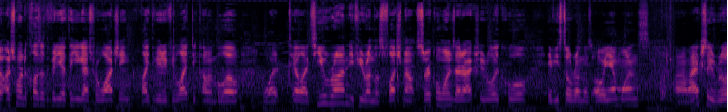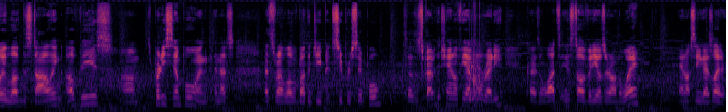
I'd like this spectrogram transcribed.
So I just wanted to close out the video. Thank you guys for watching. Like the video if you liked it. Comment below what taillights you run. If you run those flush mount circle ones that are actually really cool. If you still run those OEM ones. Um, I actually really love the styling of these. Um, it's pretty simple and, and that's that's what I love about the Jeep. It's super simple. So subscribe to the channel if you haven't already because lots of install videos are on the way. And I'll see you guys later.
